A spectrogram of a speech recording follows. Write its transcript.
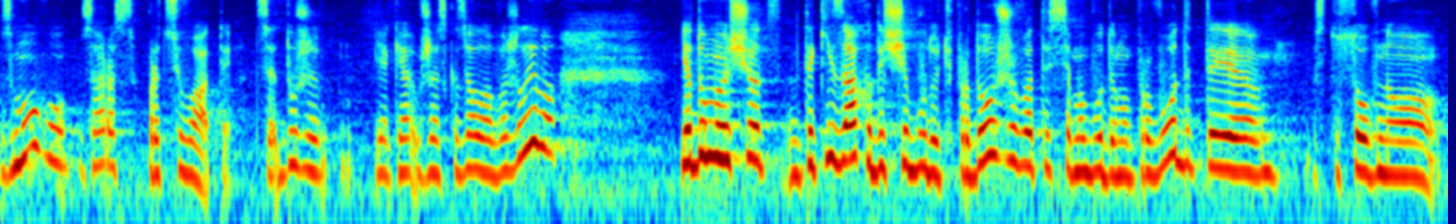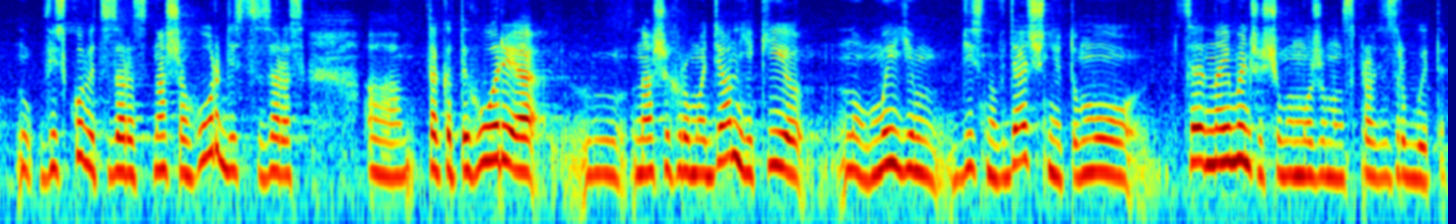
змогу зараз працювати. Це дуже, як я вже сказала, важливо. Я думаю, що такі заходи ще будуть продовжуватися. Ми будемо проводити стосовно ну, військові. Це зараз наша гордість, це зараз а, та категорія наших громадян, які ну, ми їм дійсно вдячні, тому це найменше, що ми можемо насправді зробити.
